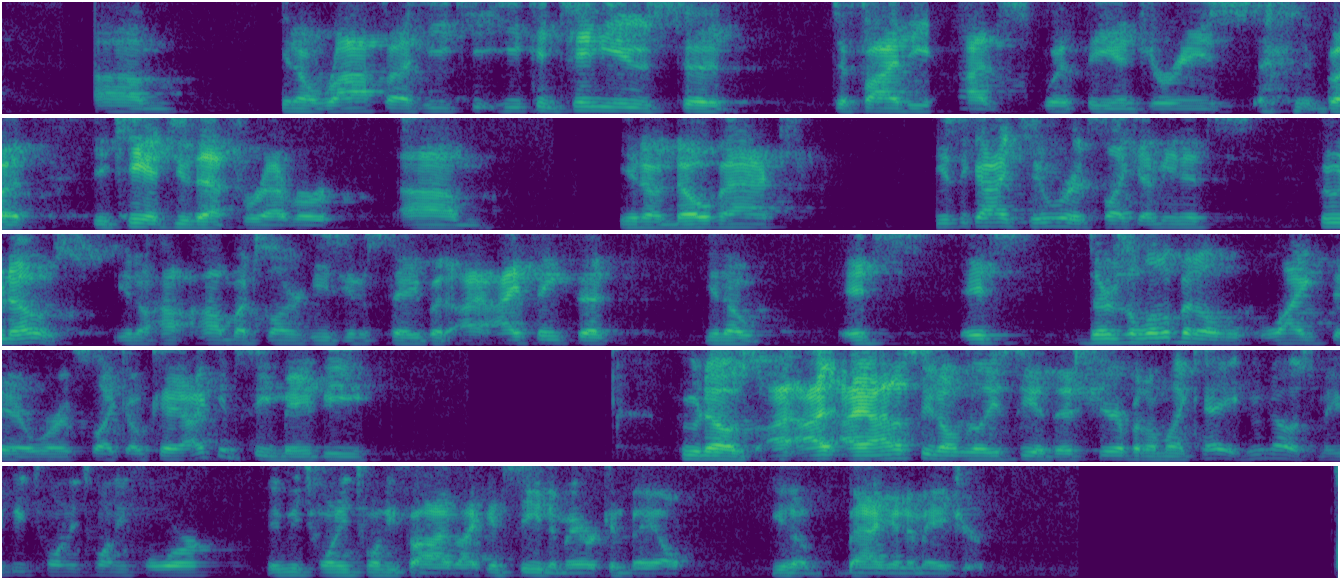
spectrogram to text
Um, you know, Rafa, he he continues to defy the odds with the injuries, but you can't do that forever. Um, you know, Novak, he's a guy too where it's like, I mean, it's who knows, you know, how, how much longer he's going to stay. But I, I think that, you know, it's, it's, there's a little bit of light there where it's like, okay, I can see maybe, who knows? I, I, honestly don't really see it this year, but I'm like, hey, who knows? Maybe 2024, maybe 2025. I can see an American male, you know, bagging a major.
